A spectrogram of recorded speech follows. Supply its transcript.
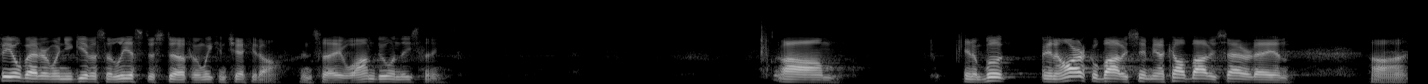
feel better when you give us a list of stuff and we can check it off and say, well, I'm doing these things. Um, in a book in an article Bobby sent me, I called Bobby Saturday and uh,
